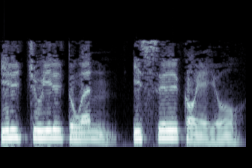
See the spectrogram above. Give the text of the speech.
일주일 동안 있을 거예요.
